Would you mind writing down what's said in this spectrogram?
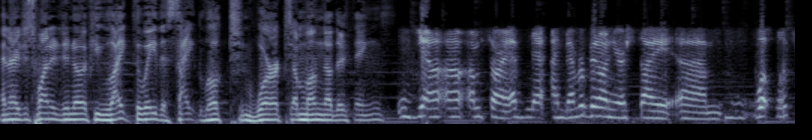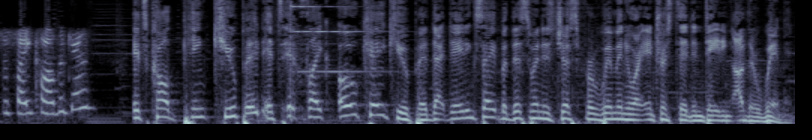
And I just wanted to know if you liked the way the site looked and worked, among other things. Yeah, uh, I'm sorry. I've ne- I've never been on your site. Um, what what's the site called again? It's called Pink Cupid. It's, it's like OK Cupid, that dating site, but this one is just for women who are interested in dating other women.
